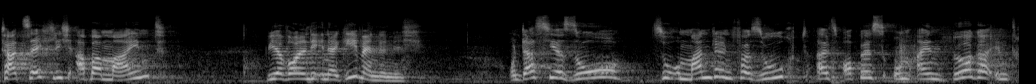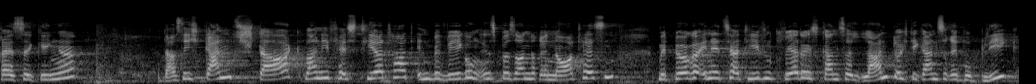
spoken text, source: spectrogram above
tatsächlich aber meint, wir wollen die Energiewende nicht. Und das hier so zu ummanteln versucht, als ob es um ein Bürgerinteresse ginge, das sich ganz stark manifestiert hat in Bewegung, insbesondere in Nordhessen, mit Bürgerinitiativen quer durchs ganze Land, durch die ganze Republik,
